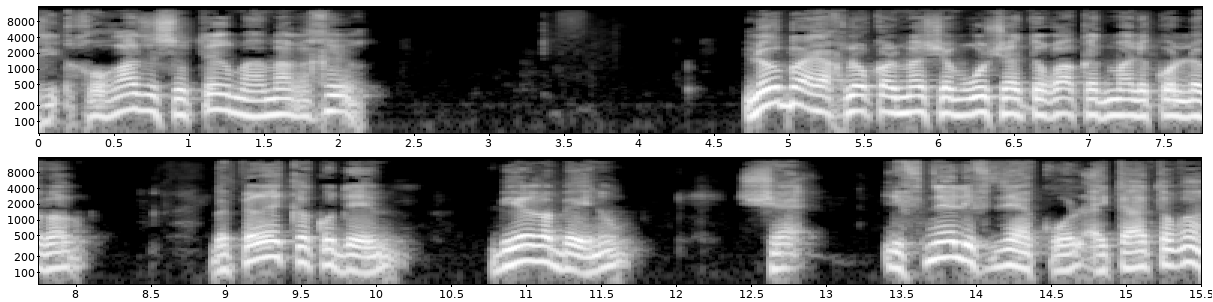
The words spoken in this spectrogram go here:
לכאורה זה סותר מאמר אחר. לא בא לחלוק על מה שאמרו שהתורה קדמה לכל דבר. בפרק הקודם ביאר רבנו שלפני לפני הכל הייתה התורה.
